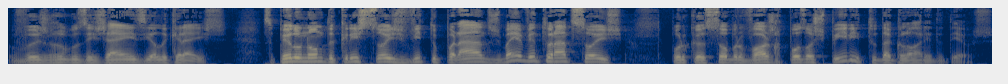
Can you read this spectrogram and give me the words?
vos regozijeis e alegreis. Se pelo nome de Cristo sois vituperados, bem-aventurados sois, porque sobre vós repousa o Espírito da glória de Deus.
